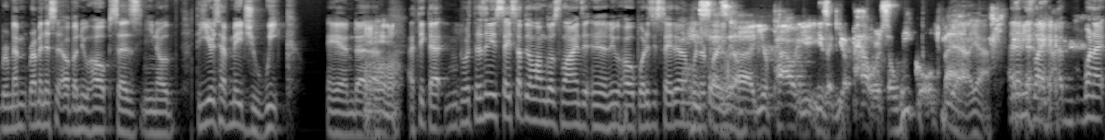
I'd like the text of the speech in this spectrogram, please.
remem- reminiscent of A New Hope, says, "You know, the years have made you weak." And uh, Mhm. I think that what- doesn't he say something along those lines in A New Hope? What does he say to him He says, uh, "Your power." He's like, "Your power is a weak old man." yeah. Yeah. And then he's like, "When I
